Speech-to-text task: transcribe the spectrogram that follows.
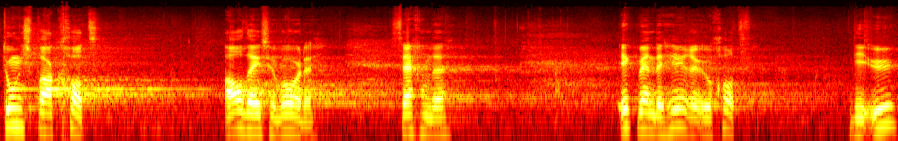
Toen sprak God al deze woorden, zeggende, ik ben de Heere uw God, die u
